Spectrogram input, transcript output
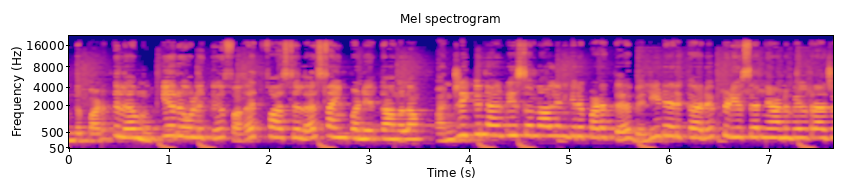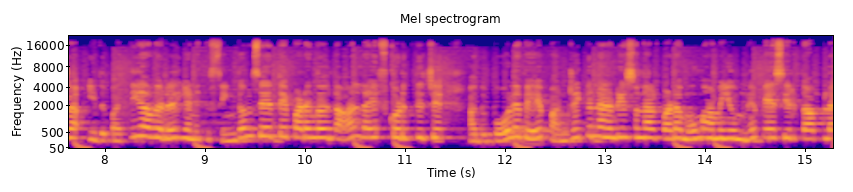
இந்த படத்துல முக்கிய ரோலுக்கு ஃபஹத் ஃபாசில சைன் பண்ணிருக்காங்களாம் பன்றிக்கு நன்றி சொன்னால் என்கிற படத்தை வெளியிட இருக்காரு ப்ரொடியூசர் ஞானவேல் ராஜா. இது பத்தி அவரு எனக்கு சிங்கம் சேர்த்தே படங்கள் தான் லைஃப் கொடுத்துச்சு. அது போலவே பன்றிக்கு நன்றி சொன்னால் படமும் அமையும்னு பேசியிருக்காப்ல.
